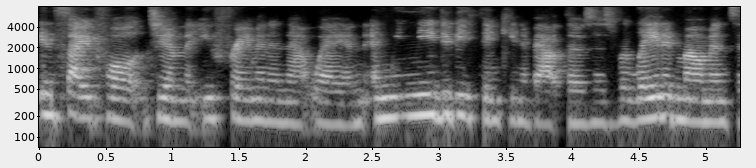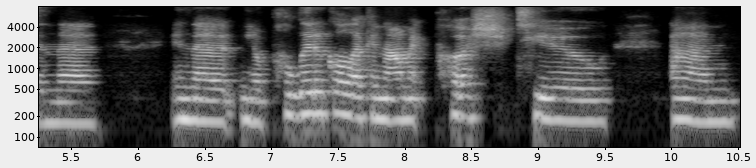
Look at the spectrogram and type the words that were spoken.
insightful, Jim, that you frame it in that way. And, and we need to be thinking about those as related moments in the in the you know political economic push to um,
